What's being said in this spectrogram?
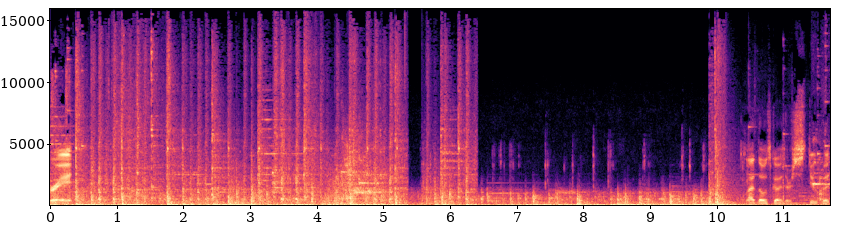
Great. Glad those guys are stupid.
